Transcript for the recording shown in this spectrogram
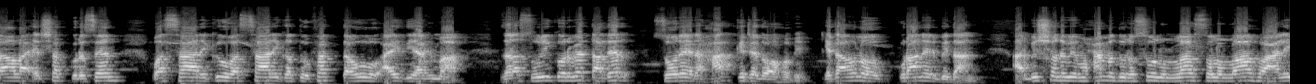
তাআলা এরশাদ করেছেন যারা চুরি করবে, তাদের চোরের হাত কেটে দেওয়া হবে। এটা হলো কোরআনের বিধান। আর বিশ্বনবী মোহাম্মদ রসুল্লাহ সাল আলী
